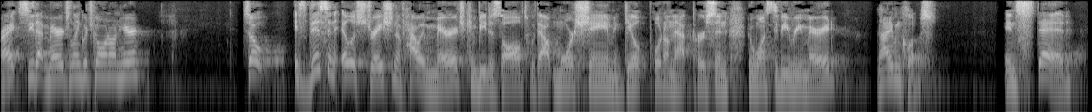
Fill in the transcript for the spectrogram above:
right? See that marriage language going on here? So is this an illustration of how a marriage can be dissolved without more shame and guilt put on that person who wants to be remarried? Not even close. Instead,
